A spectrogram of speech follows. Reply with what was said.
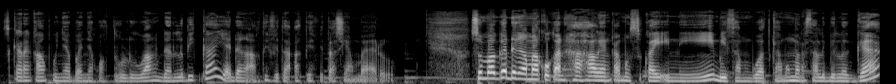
sekarang kamu punya banyak waktu luang dan lebih kaya dengan aktivitas-aktivitas yang baru. Semoga dengan melakukan hal-hal yang kamu sukai ini bisa membuat kamu merasa lebih lega,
